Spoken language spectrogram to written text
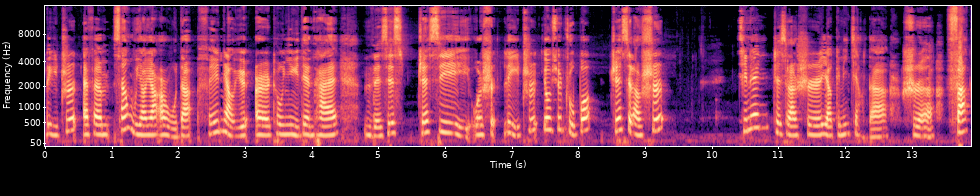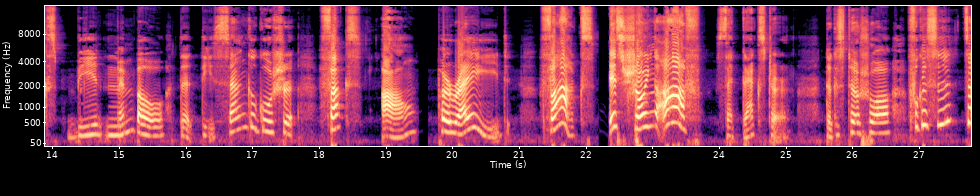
荔枝 FM 三五幺幺二五的飞鸟鱼儿童英语电台。This is Jessie，我是荔枝优选主播 Jessie 老师。今天 Jessie 老师要给你讲的是 Fox Be Nimble 的第三个故事，Fox on Parade。Fox is showing off," said Dexter. 德克斯特说：“福克斯在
